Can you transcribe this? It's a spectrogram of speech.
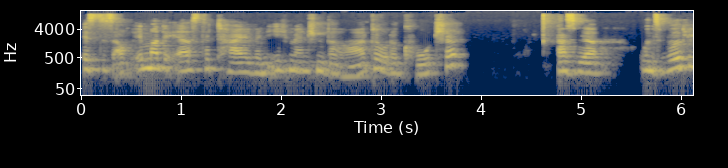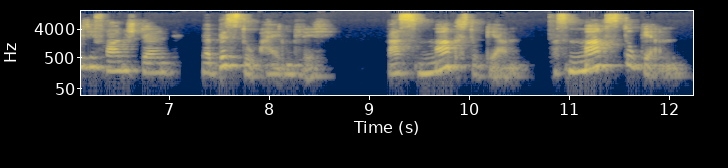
ist es auch immer der erste Teil, wenn ich Menschen berate oder coache, dass wir uns wirklich die Frage stellen, wer bist du eigentlich? Was magst du gern? Was machst du gern?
